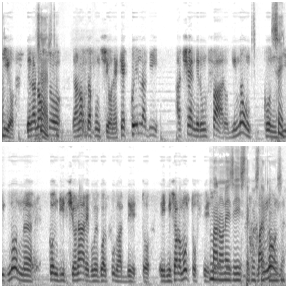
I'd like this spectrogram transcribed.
anch'io, della, nostro, certo. della nostra funzione, che è quella di accendere un faro, di non, condi- Sì. non condizionare come qualcuno ha detto, e mi sono molto offeso. Ma non esiste questa ma non, cosa.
